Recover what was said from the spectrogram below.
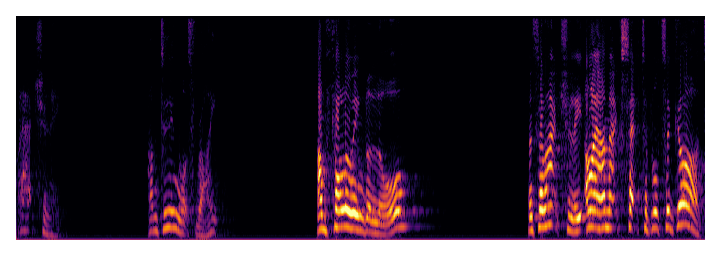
well, actually, I'm doing what's right. I'm following the law. And so actually, I am acceptable to God.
